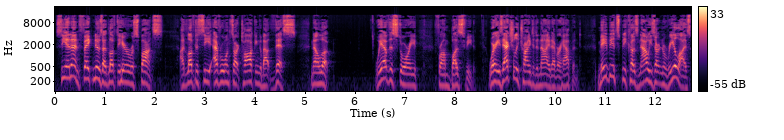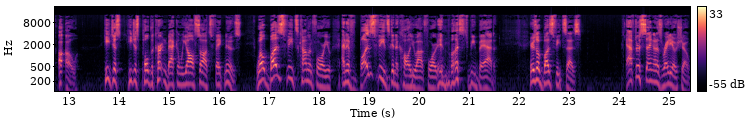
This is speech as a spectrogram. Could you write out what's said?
CNN, fake news. I'd love to hear a response. I'd love to see everyone start talking about this. Now, look, we have this story from BuzzFeed where he's actually trying to deny it ever happened. Maybe it's because now he's starting to realize, uh oh, he just he just pulled the curtain back and we all saw it's fake news. Well, BuzzFeed's coming for you. And if BuzzFeed's going to call you out for it, it must be bad. Here's what BuzzFeed says. After saying on his radio show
